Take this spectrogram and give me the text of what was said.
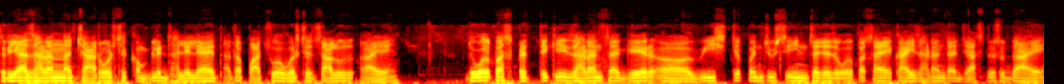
तर या झाडांना चार वर्ष कंप्लीट झालेले आहेत. आता पाचवं वर्ष चालू आहे. जवळपास प्रत्येकी झाडांचा गेअर वीस ते पंचवीस इंचाच्या जवळपास आहे. काही झाडांचा जास्तसुद्धा आहे.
